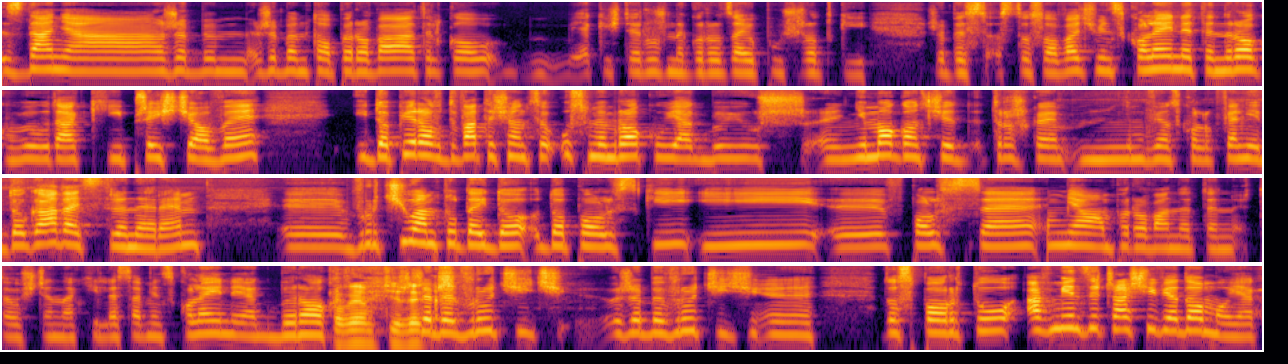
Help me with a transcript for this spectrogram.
zdania, żebym, żebym to operowała, tylko jakieś te różnego rodzaju półśrodki, żeby stosować, więc kolejny ten rok był taki przejściowy i dopiero w 2008 roku jakby już y, nie mogąc się troszkę, mm, mówiąc kolokwialnie, dogadać z trenerem, y, wróciłam tutaj do, do Polski i y, w Polsce miałam operowane ten, tę ścianę Achillesa, więc kolejny jakby rok ci, że żeby wrócić, żeby wrócić do sportu, a w międzyczasie wiadomo, jak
